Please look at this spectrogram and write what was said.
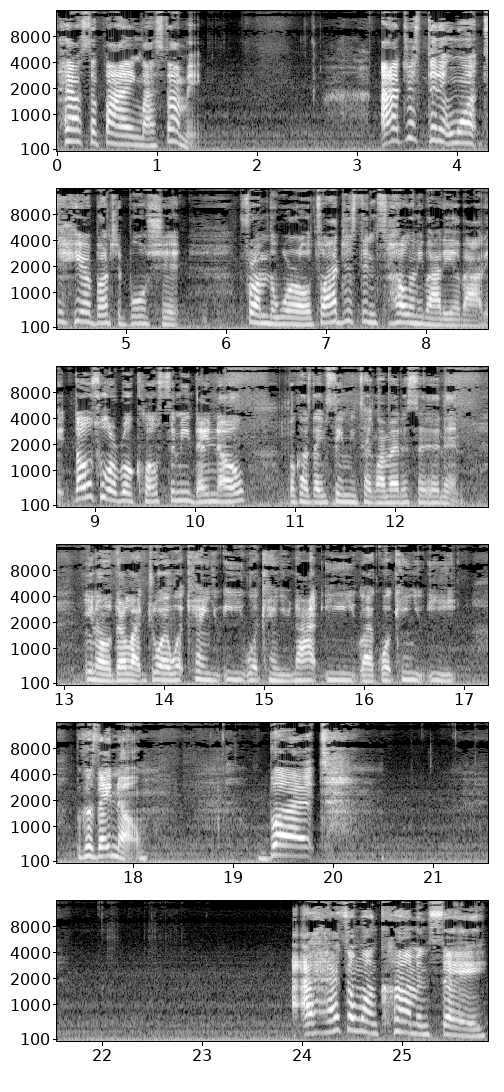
pacifying my stomach. I just didn't want to hear a bunch of bullshit from the world. So I just didn't tell anybody about it. Those who are real close to me, they know because they've seen me take my medicine and, you know, they're like, Joy, what can you eat? What can you not eat? Like, what can you eat? Because they know. But I had someone come and say,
